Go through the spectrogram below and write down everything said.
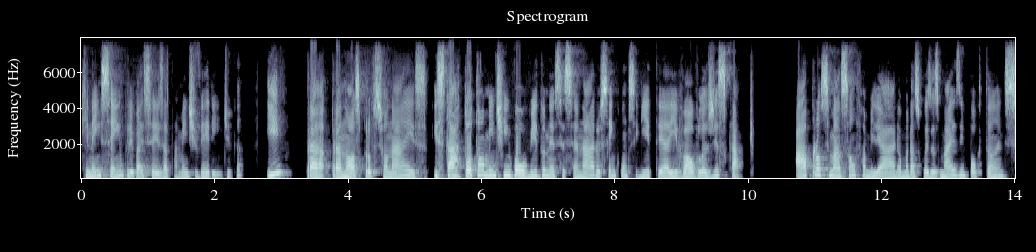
que nem sempre vai ser exatamente verídica, e para nós profissionais estar totalmente envolvido nesse cenário sem conseguir ter aí válvulas de escape. A aproximação familiar é uma das coisas mais importantes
